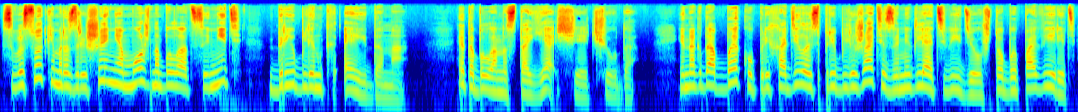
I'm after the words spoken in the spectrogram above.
с высоким разрешением можно было оценить дриблинг Эйдена. Это было настоящее чудо. Иногда Беку приходилось приближать и замедлять видео, чтобы поверить,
